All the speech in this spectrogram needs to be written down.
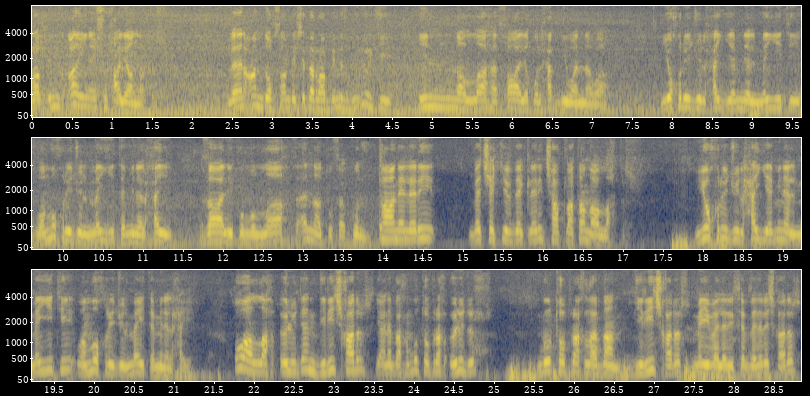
Rabbimiz aynen şu hali anlatır. Ve En'am 95'te de Rabbimiz buyuruyor ki falikul habbi ve neva yuhricul hayye minel meyyiti ve muhricul meyyite minel hayy zalikumullah fe enna tufekun taneleri ve çekirdekleri çatlatan da Allah'tır. Yuhricul hayye minel meyyiti ve muhricul meyte minel hayy. O Allah ölüden diri çıkarır. Yani bakın bu toprak ölüdür. Bu topraklardan diri çıkarır. Meyveleri, sebzeleri çıkarır.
